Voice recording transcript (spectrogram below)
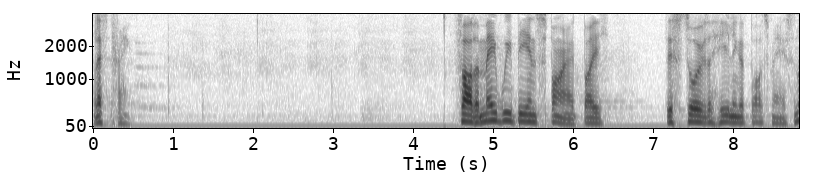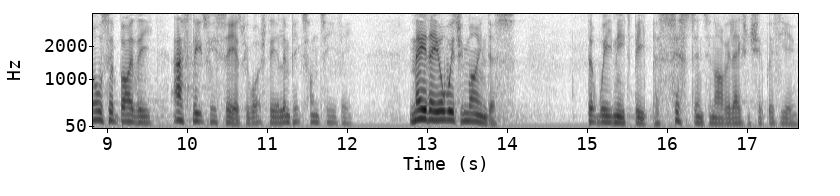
Let's pray. Father, may we be inspired by this story of the healing of Bartimaeus and also by the athletes we see as we watch the Olympics on TV. May they always remind us that we need to be persistent in our relationship with you,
